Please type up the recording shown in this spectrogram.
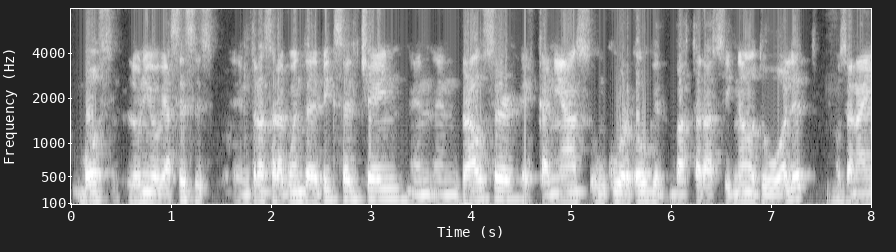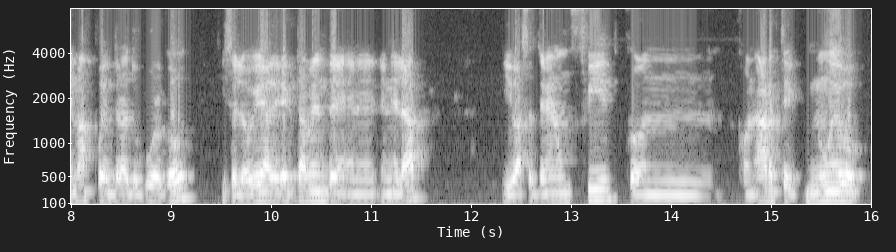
vos lo único que haces es entras a la cuenta de Pixel Chain en, browser, escaneas un QR code que va a estar asignado a tu wallet, o sea, nadie más puede entrar a tu QR code y se loguea directamente en el, app y vas a tener un feed con, arte nuevo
